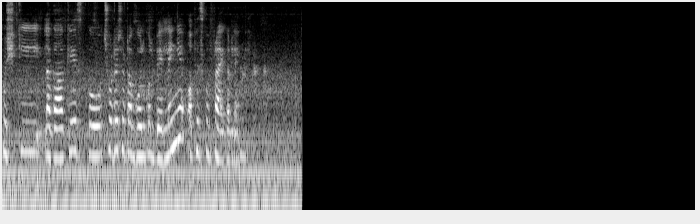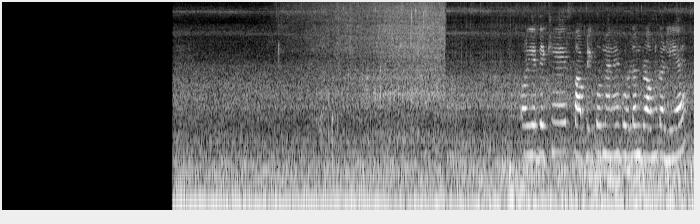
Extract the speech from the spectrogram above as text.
खुश्की लगा के इसको छोटा छोटा गोल गोल बेल लेंगे और फिर इसको फ्राई कर लेंगे। और ये देखें, इस पापड़ी को मैंने गोल्डन ब्राउन कर लिया है।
